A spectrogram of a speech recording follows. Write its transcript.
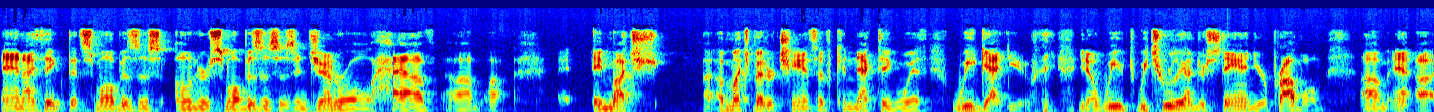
And I think that small business owners small businesses in general have um, a, a much a much better chance of connecting with we get you. You know we we truly understand your problem. Um, and uh,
